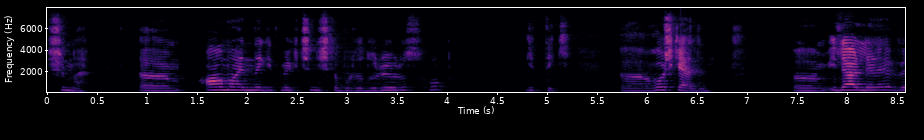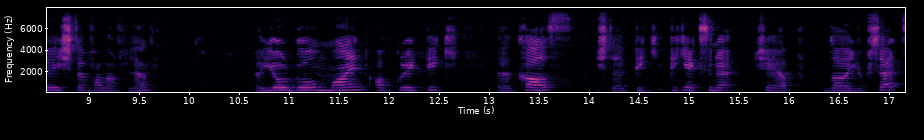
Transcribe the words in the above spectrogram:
Şimdi e, A gitmek için işte burada duruyoruz. Hop. Gittik. E, hoş geldin. E, ilerle ve işte falan filan. Your goal mine upgrade pick e, kaz işte pick, pickaxe'ine şey yap daha yükselt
